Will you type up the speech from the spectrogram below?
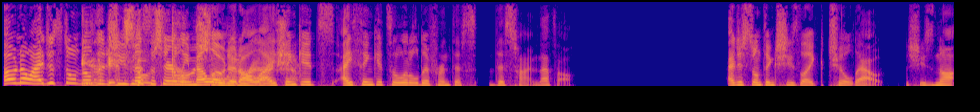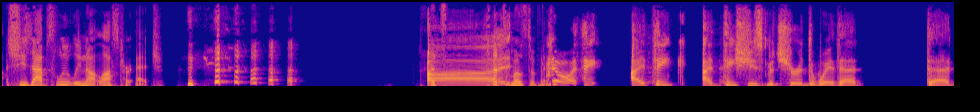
Oh no, I just don't know It- that she's necessarily mellowed at all. I think it's I think it's a little different this this time. That's all. I just don't think she's like chilled out. She's not she's absolutely not lost her edge. That's- uh, That's most of it. No, I think I think I think she's matured the way that that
